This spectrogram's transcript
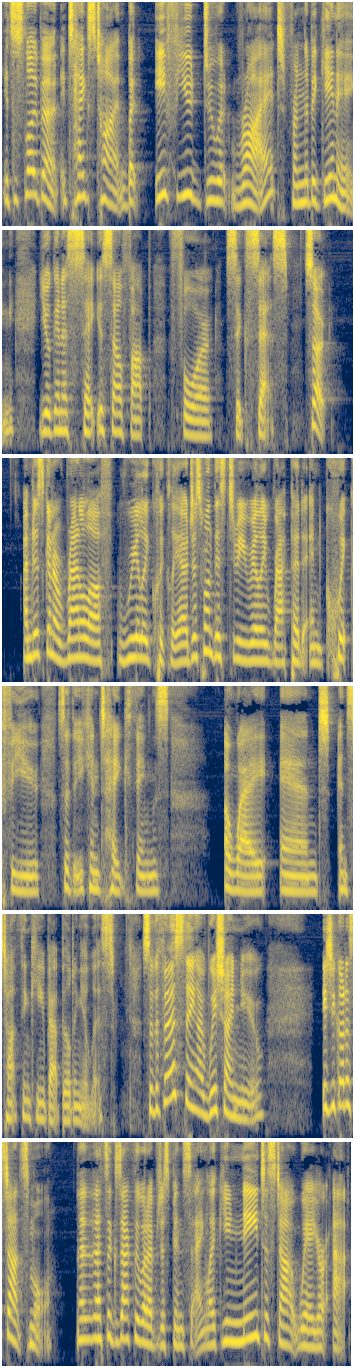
it's a slow burn. It takes time. But if you do it right from the beginning, you're going to set yourself up for success. So, I'm just going to rattle off really quickly. I just want this to be really rapid and quick for you so that you can take things away and and start thinking about building your list. So the first thing I wish I knew is you got to start small. That's exactly what I've just been saying. Like you need to start where you're at.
